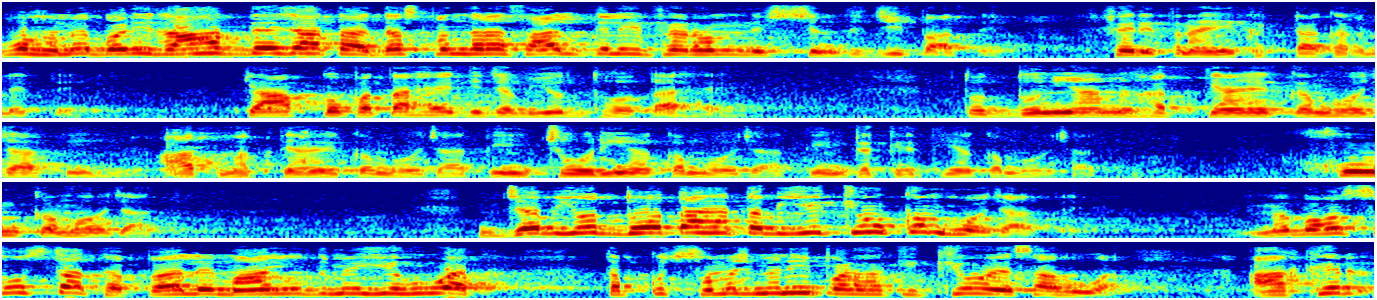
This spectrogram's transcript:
वो हमें बड़ी राहत दे जाता है। दस पंद्रह साल के लिए फिर हम निश्चिंत जी पाते फिर इतना इकट्ठा कर लेते क्या आपको पता है कि जब युद्ध होता है तो दुनिया में हत्याएँ कम हो जाती हैं, आत्महत्याएँ कम हो जाती हैं, चोरियाँ कम हो जाती हैं, डकैतियाँ कम हो जाती हैं, खून कम हो जाती जब युद्ध होता है, तब ये क्यों कम हो जाते मैं बहुत सोचता था। पहले महायुद्ध में यह हुआ था। तब कुछ समझ में नहीं पड़ा कि क्यों ऐसा हुआ। आखिर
